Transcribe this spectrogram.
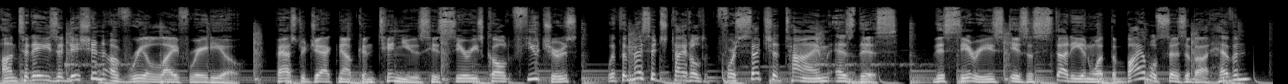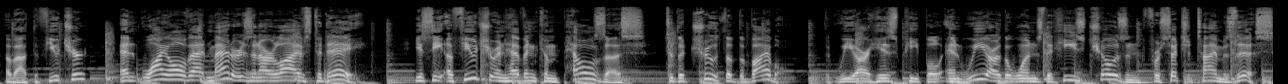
On today's edition of Real Life Radio, Pastor Jack now continues his series called Futures with a message titled For Such a Time as This. This series is a study in what the Bible says about heaven, about the future, and why all that matters in our lives today. You see, a future in heaven compels us to the truth of the Bible, that we are His people and we are the ones that He's chosen for such a time as this.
